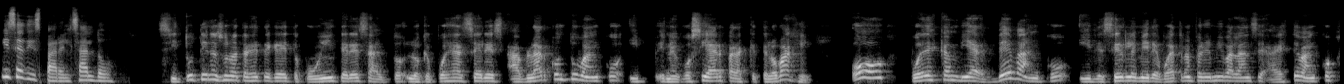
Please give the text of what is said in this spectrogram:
y se dispare el saldo. Si tú tienes una tarjeta de crédito con un interés alto, lo que puedes hacer es hablar con tu banco y negociar para que te lo bajen. O puedes cambiar de banco y decirle, mire, voy a transferir mi balance a este banco.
